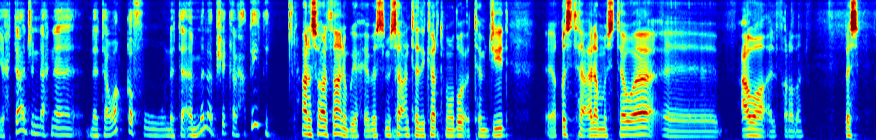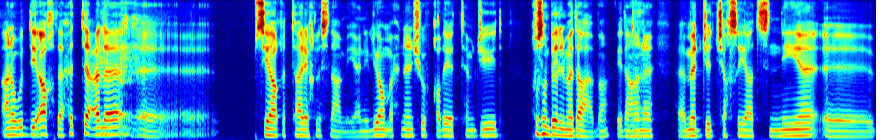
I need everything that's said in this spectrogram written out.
يحتاج أن إحنا نتوقف ونتأمله بشكل حقيقي. أنا سؤال ثاني أبو يحيى بس مساء أنت ذكرت موضوع التمجيد قستها على مستوى آه، عوائل فرضا. بس أنا ودي اخذه حتى على آه، سياق التاريخ الإسلامي. يعني اليوم إحنا نشوف قضية تمجيد خصوصا بين المذاهب؟ إذا نعم. أنا أمجد شخصيات سنية آه،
